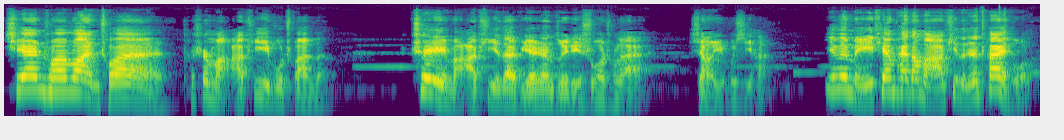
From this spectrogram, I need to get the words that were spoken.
千穿万穿，他是马屁不穿呢。这马屁在别人嘴里说出来，项羽不稀罕，因为每天拍他马屁的人太多了。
